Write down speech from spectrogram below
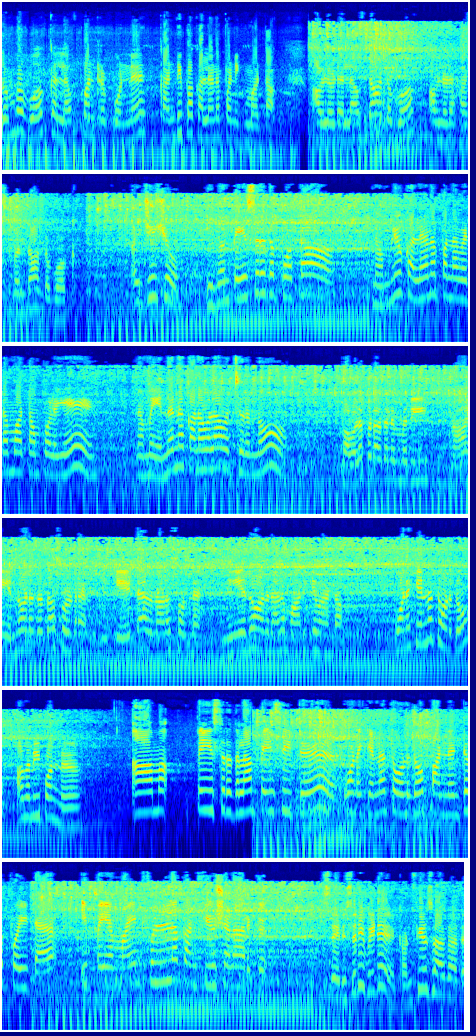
ரொம்ப ஒர்க்கை லவ் பண்ற பொண்ணு கண்டிப்பா கல்யாணம் பண்ணிக்க மாட்டா. அவளோட லவ் தான் அந்த ஒர்க் அவளோட ஹஸ்பண்ட் தான் அந்த ஒர்க் ஐயோ இவன் பேசுறத போட்டா நம்மளையும் கல்யாணம் பண்ண விட மாட்டான் போலயே. நம்ம என்னென்ன கனவெல்லாம் வச்சிருந்தோம்? கவலைப்படாத நிம்மதி நான் என்னோடதை தான் சொல்றேன். நீ கேட்ட அதனால சொன்னேன். நீ எதுவும் அதனால மாறிக்க வேண்டாம். உனக்கு என்ன தோணுதோ அதை நீ பண்ணு. ஆமா பேசுறதெல்லாம் பேசிட்டு உனக்கு என்ன தோணுதோ பண்ணுன்ட்டு போயிட்ட. இப்போ என் மைண்ட் ஃபுல்லாக கன்ஃபியூஷனாக இருக்கு. சரி சரி விடு. கன்ஃபியூஸ் ஆகாத.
